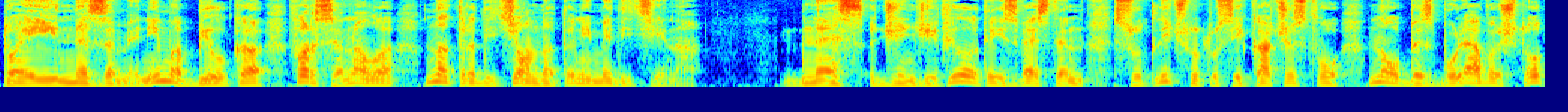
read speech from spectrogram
той е и незаменима билка в арсенала на традиционната ни медицина. Днес джинджифилът е известен с отличното си качество на обезболяващо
